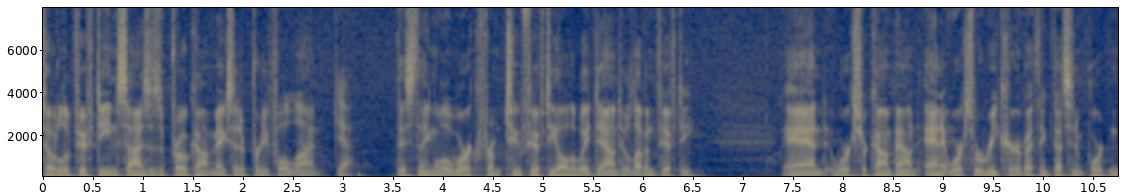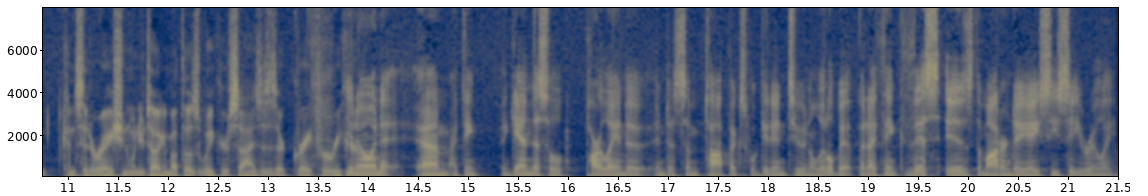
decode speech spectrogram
total of 15 sizes of ProComp makes it a pretty full line. Yeah. This thing will work from 250 all the way down to 1150, and it works for compound and it works for recurve. I think that's an important consideration when you're talking about those weaker sizes. They're great for recurve. You know, and it, um, I think again this will parlay into into some topics we'll get into in a little bit. But I think this is the modern day ACC really.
